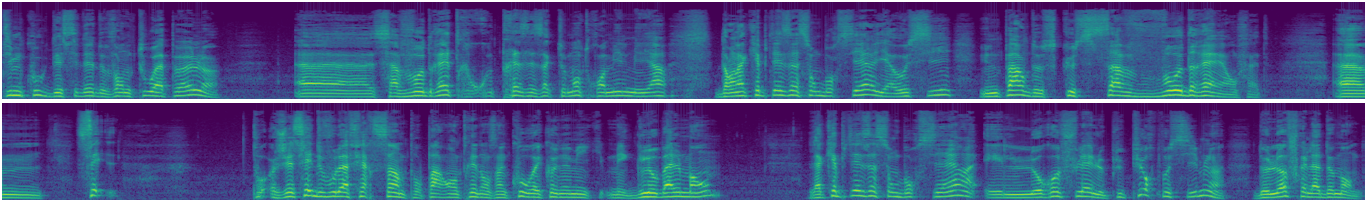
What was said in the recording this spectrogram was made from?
Tim Cook décidait de vendre tout Apple, euh, ça vaudrait très exactement 3000 milliards. Dans la capitalisation boursière, il y a aussi une part de ce que ça vaudrait en fait. Euh, J'essaie de vous la faire simple pour pas rentrer dans un cours économique, mais globalement, la capitalisation boursière est le reflet le plus pur possible de l'offre et la demande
